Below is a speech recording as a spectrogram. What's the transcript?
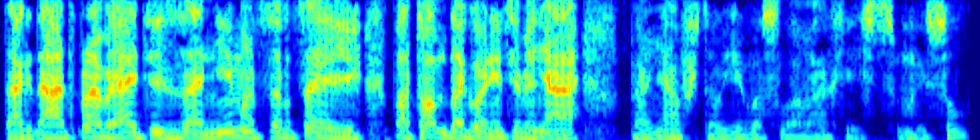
«Тогда отправляйтесь за ним и Церцеей, потом догоните меня». Поняв, что в его словах есть смысл,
